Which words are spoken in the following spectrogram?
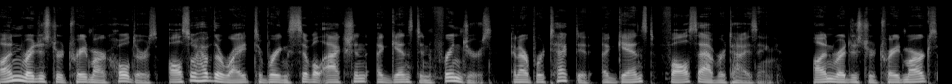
Unregistered trademark holders also have the right to bring civil action against infringers and are protected against false advertising. Unregistered trademarks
